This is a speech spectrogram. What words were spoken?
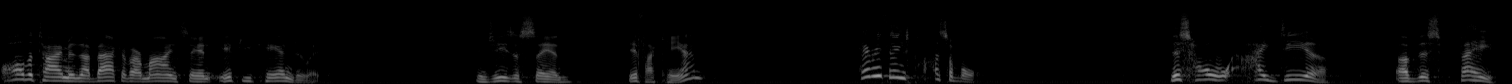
all the time in the back of our mind saying, if you can do it. And Jesus saying, if I can? Everything's possible. This whole idea of this faith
